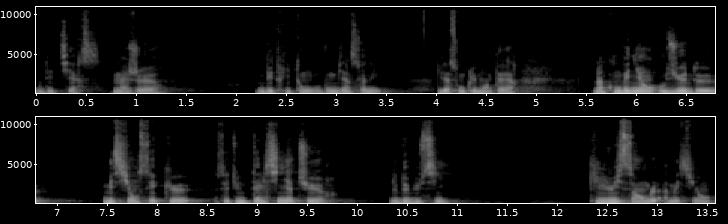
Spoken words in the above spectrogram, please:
ou des tierces majeures, ou des tritons vont bien sonner. Il a son complémentaire. L'inconvénient aux yeux de Messiaen, c'est que c'est une telle signature de Debussy qu'il lui semble, à Messiaen,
